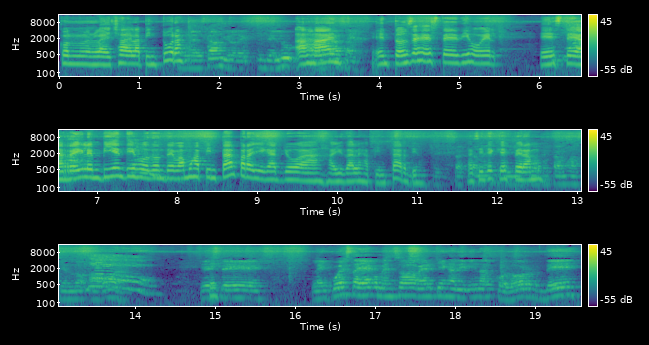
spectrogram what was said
con la hecha de la pintura. con el cambio de, de look Ajá, la casa. entonces este dijo él, este arreglen bien, dijo, donde vamos a pintar para llegar yo a ayudarles a pintar, dijo. Así de que esperamos. que estamos haciendo ahora este la encuesta ya comenzó a ver quién adivina el color de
